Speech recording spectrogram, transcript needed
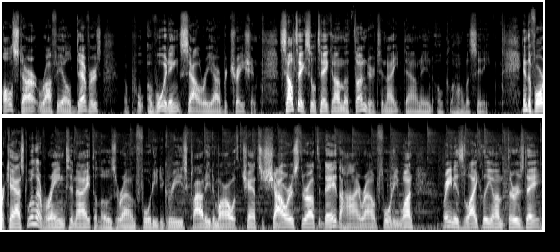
All Star Rafael Devers, avoiding salary arbitration. Celtics will take on the Thunder tonight down in Oklahoma City. In the forecast, we'll have rain tonight, the lows around 40 degrees, cloudy tomorrow with chance of showers throughout the day, the high around 41. Rain is likely on Thursday.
